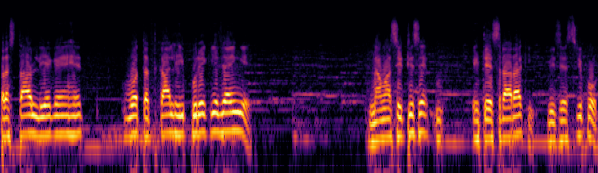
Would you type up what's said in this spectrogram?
प्रस्ताव लिए गए हैं, वो तत्काल ही पूरे किए जाएँगे। नवा सिटी से हितेश रारा की विशेष रिपोर्ट।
